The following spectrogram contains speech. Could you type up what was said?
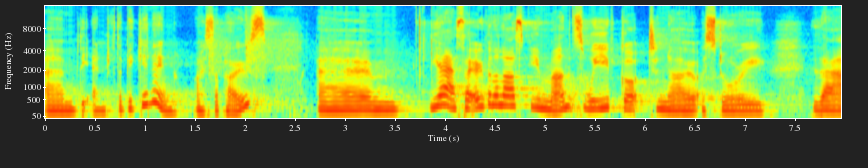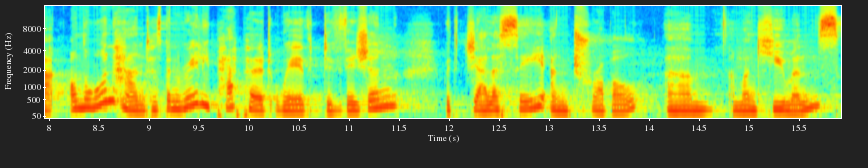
um, the end of the beginning, I suppose. Um, yeah, so over the last few months, we've got to know a story that, on the one hand, has been really peppered with division, with jealousy and trouble um, among humans,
